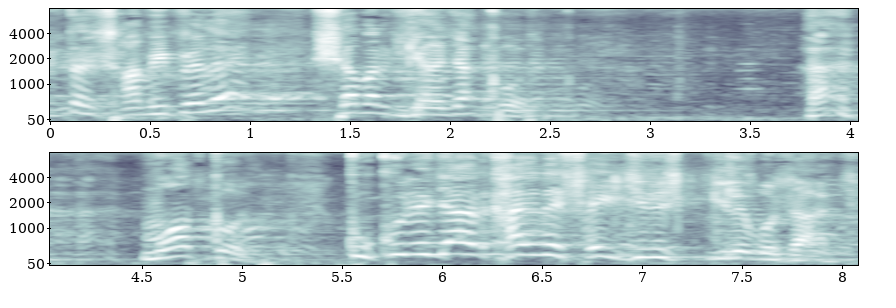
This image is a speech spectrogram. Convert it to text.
একটা স্বামী পেলে, সে আবার গেঁজা খোর। হ্যাঁ? মদ কর। কুকুরে যা খাই না, সেই জিনিস গিলে বসে আছে।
